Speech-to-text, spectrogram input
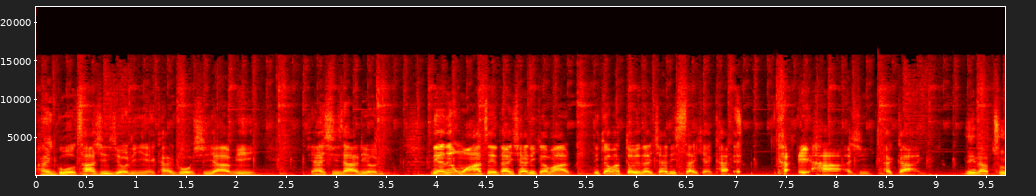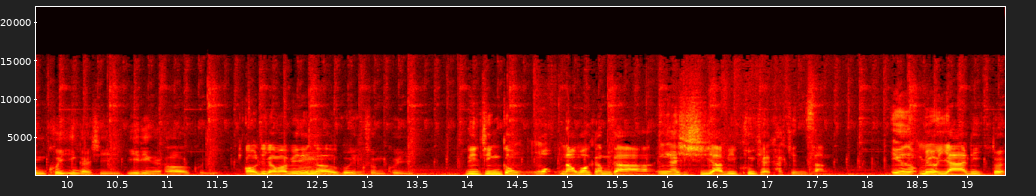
开过，叉 C 九零也开过，CRV 现在 C 叉六零。你安尼换这台车，你干嘛？你干嘛对一台车你赛起来较较会哈，还是较介意？你那春开应该是比零的较好开，哦，你干嘛比你较好开？春开。认真讲，我那我感觉应该是 CRV 开起来较轻松，因为没有压力。对，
